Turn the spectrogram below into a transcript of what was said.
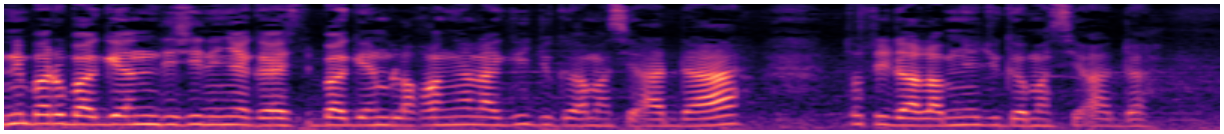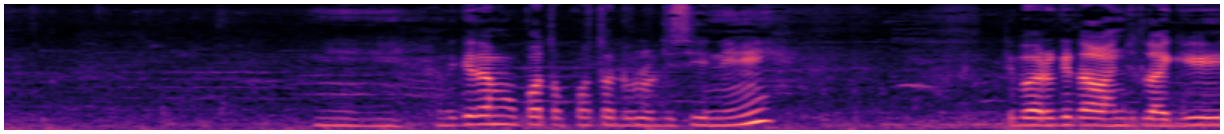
Ini baru bagian di sininya guys. Di bagian belakangnya lagi juga masih ada. Terus di dalamnya juga masih ada. Nih, nanti kita mau foto-foto dulu di sini. Nanti baru kita lanjut lagi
